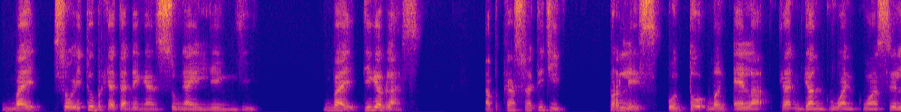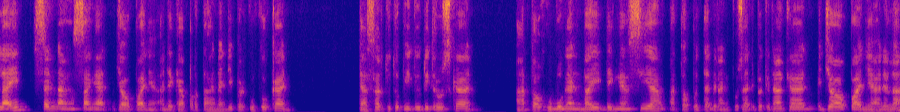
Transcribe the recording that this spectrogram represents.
Baik, so itu berkaitan dengan Sungai Linggi. Baik, 13. Apakah strategi Perlis untuk mengelakkan gangguan kuasa lain? Senang sangat jawapannya. Adakah pertahanan diperkukuhkan? Dasar tutup pintu diteruskan? Atau hubungan baik dengan Siam atau pentadbiran pusat diperkenalkan? Jawapannya adalah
